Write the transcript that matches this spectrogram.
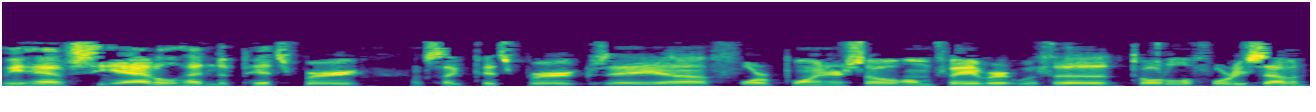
we have Seattle heading to Pittsburgh. Looks like Pittsburgh's a uh, four point or so home favorite with a total of 47.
